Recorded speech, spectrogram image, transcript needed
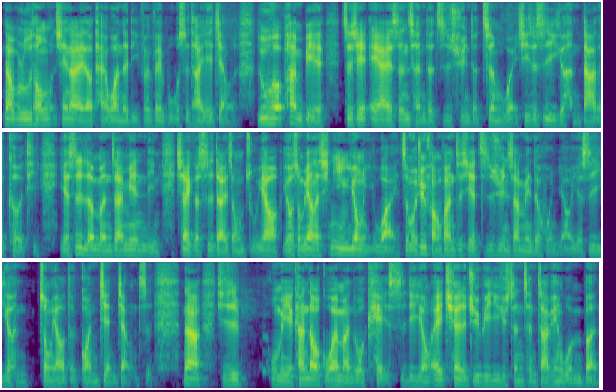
那不如同现在来到台湾的李飞飞博士，他也讲了如何判别这些 AI 生成的资讯的真伪，其实是一个很大的课题，也是人们在面临下一个世代中主要有什么样的新应用以外，怎么去防范这些资讯上面的混淆，也是一个很重要的关键。这样子，那其实。我们也看到国外蛮多 case，利用 ChatGPT 去生成诈骗文本，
